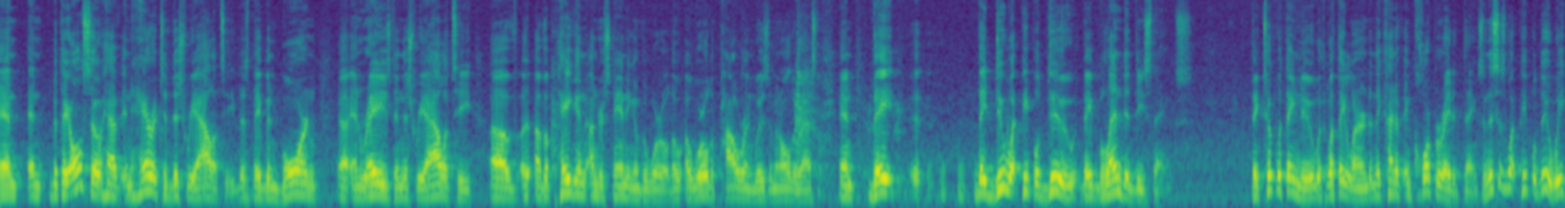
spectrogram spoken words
and, and, but they also have inherited this reality. This, they've been born uh, and raised in this reality of, uh, of a pagan understanding of the world, a, a, world of power and wisdom and all the rest. And they, uh, they do what people do, they blended these things. They took what they knew with what they learned and they kind of incorporated things. And this is what people do. We,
